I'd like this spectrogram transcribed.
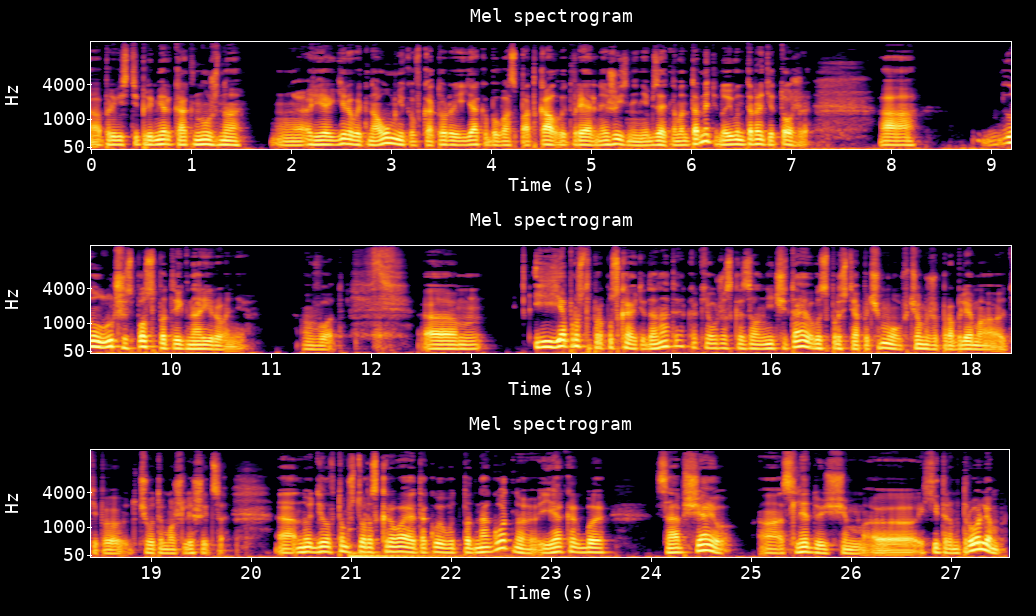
э, привести пример, как нужно реагировать на умников, которые якобы вас подкалывают в реальной жизни, не обязательно в интернете, но и в интернете тоже. А, ну, лучший способ это игнорирование. Вот. Эм, и я просто пропускаю эти донаты, как я уже сказал, не читаю. Вы спросите, а почему, в чем же проблема, типа, чего ты можешь лишиться? А, но дело в том, что раскрывая такую вот подноготную, я как бы сообщаю а, следующим э, хитрым троллям,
